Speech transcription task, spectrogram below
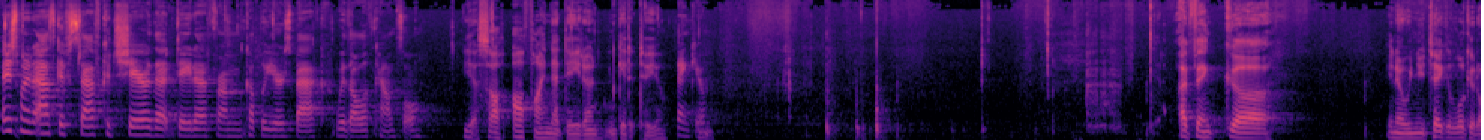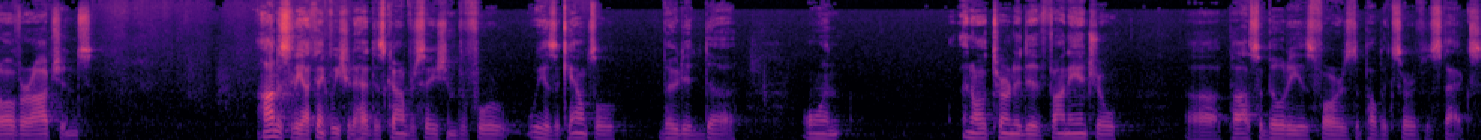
I just wanted to ask if staff could share that data from a couple years back with all of council. Yes, I'll, I'll find that data and get it to you. Thank you. I think, uh, you know, when you take a look at all of our options, honestly, I think we should have had this conversation before we as a council voted uh, on an alternative financial uh, possibility as far as the public service tax.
